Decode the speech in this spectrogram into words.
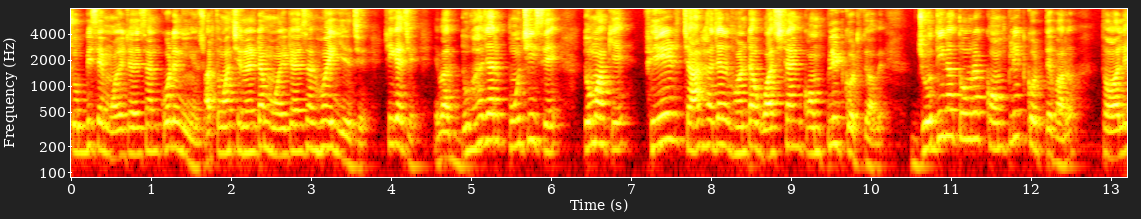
চব্বিশে মনিটাইজেশন করে নিয়েছো, আর তোমার চ্যানেলটা মনিটাইজেশন হয়ে গিয়েছে, ঠিক আছে? এবার দু হাজার পঁচিশে তোমাকে ফের চার হাজার ঘণ্টা ওয়াচ টাইম কমপ্লিট করতে হবে, যদি না তোমরা কমপ্লিট করতে পারো, তাহলে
